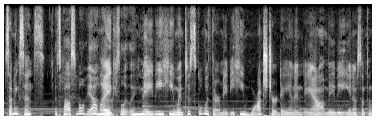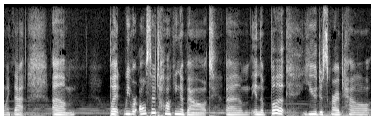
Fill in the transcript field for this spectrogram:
Does that make sense? It's possible. Yeah. Like, absolutely. maybe he went to school with her. Maybe he watched her day in and day out. Maybe, you know, something like that. Um, but we were also talking about um, in the book, you described how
